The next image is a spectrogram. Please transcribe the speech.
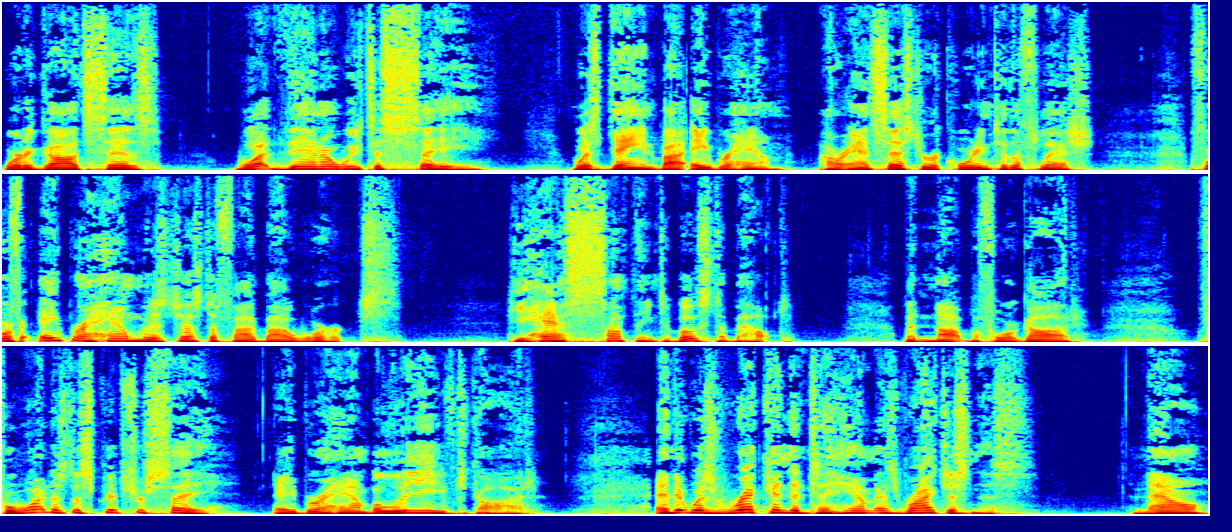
where God says, What then are we to say was gained by Abraham, our ancestor according to the flesh? For if Abraham was justified by works, he has something to boast about, but not before God. For what does the Scripture say? Abraham believed God, and it was reckoned unto him as righteousness. Now,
